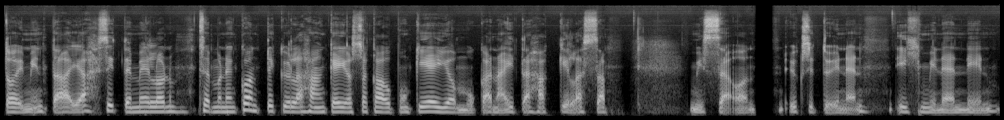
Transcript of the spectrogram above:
toimintaa. Ja sitten meillä on semmoinen konttikylähanke, jossa kaupunki ei ole mukana Itä-Hakkilassa, missä on yksityinen ihminen, niin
